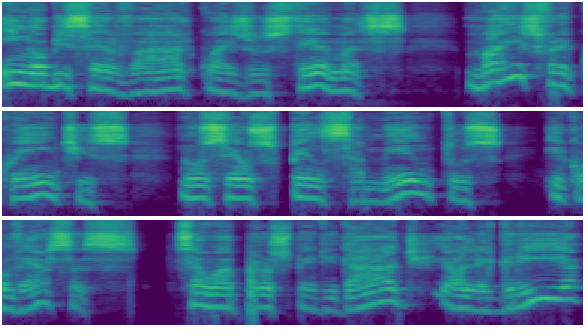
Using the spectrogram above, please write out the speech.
em observar quais os temas mais frequentes nos seus pensamentos e conversas? São a prosperidade, a alegria,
